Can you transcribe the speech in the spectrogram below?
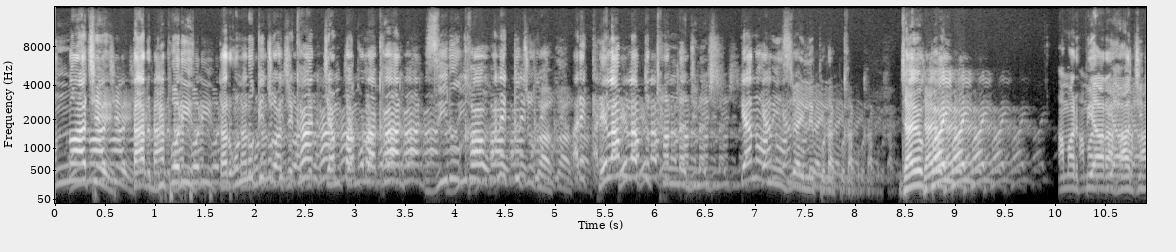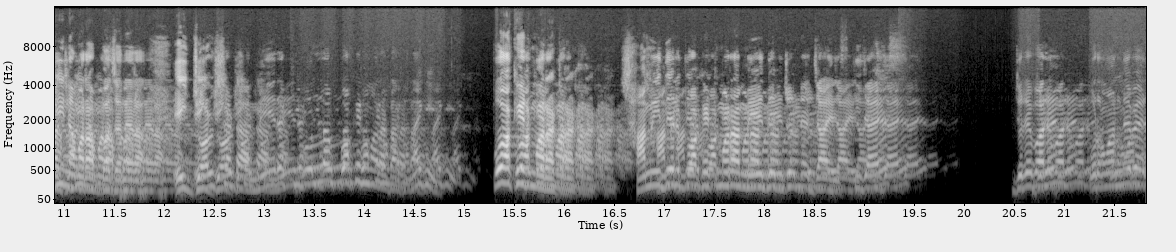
অন্য আছে তার বিপরীত তার অন্য কিছু আছে খান চাম্পা কোলা খান জিরু খাও অনেক কিছু খাও। আরে খেলাম না তো ঠান্ডা জিনিস কেন আমি ইসরায়েলে প্রোডাক্ট খাব যাই হোক ভাই আমার পেয়ারা হাজরিন আমার আব্বা জানেরা। এই জলসাটা মেয়েরা কি বললাম পকেট মারা টাকা নাকি? পকেট মারা টাকা স্বামীদের পকেট মারা মেয়েদের জন্য যায় কি যায় জোরে বলেন প্রমাণ নেবেন?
